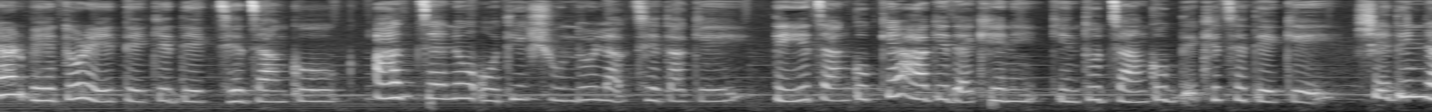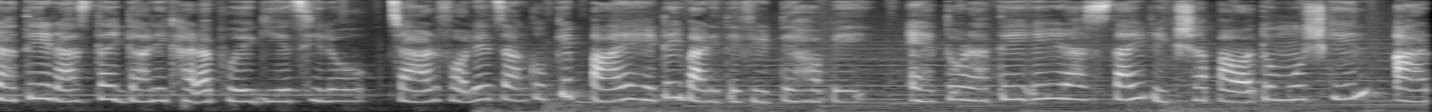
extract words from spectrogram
আয়নার ভেতরে তেকে দেখছে চাঙ্কুক আজ যেন অধিক সুন্দর লাগছে তাকে। তে চাঙ্কুককে আগে দেখেনি, কিন্তু চাঙ্কুক দেখেছে তেকে। সেদিন রাতে রাস্তায় গাড়ি খারাপ হয়ে গিয়েছিল। যার ফলে চাঙ্কুককে পায়ে হেঁটেই বাড়িতে ফিরতে হবে। এত রাতে এই রাস্তায় রিক্সা পাওয়া তো মুশকিল, আর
